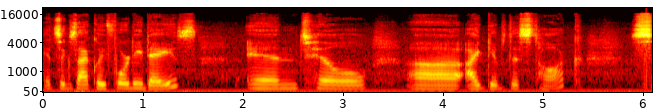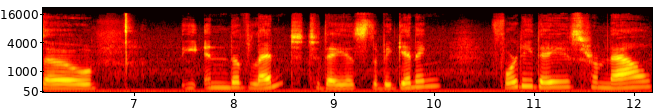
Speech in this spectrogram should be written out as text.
it's exactly 40 days until uh, I give this talk. So, the end of Lent, today is the beginning. 40 days from now,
